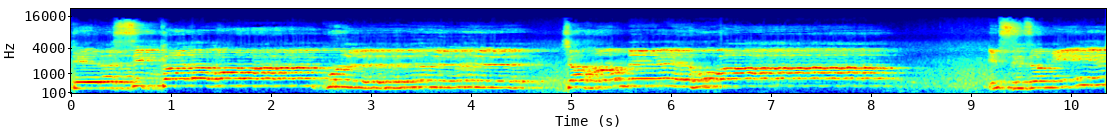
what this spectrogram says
तेरा सिक्का जहाँ में हुआ इस ज़मीन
